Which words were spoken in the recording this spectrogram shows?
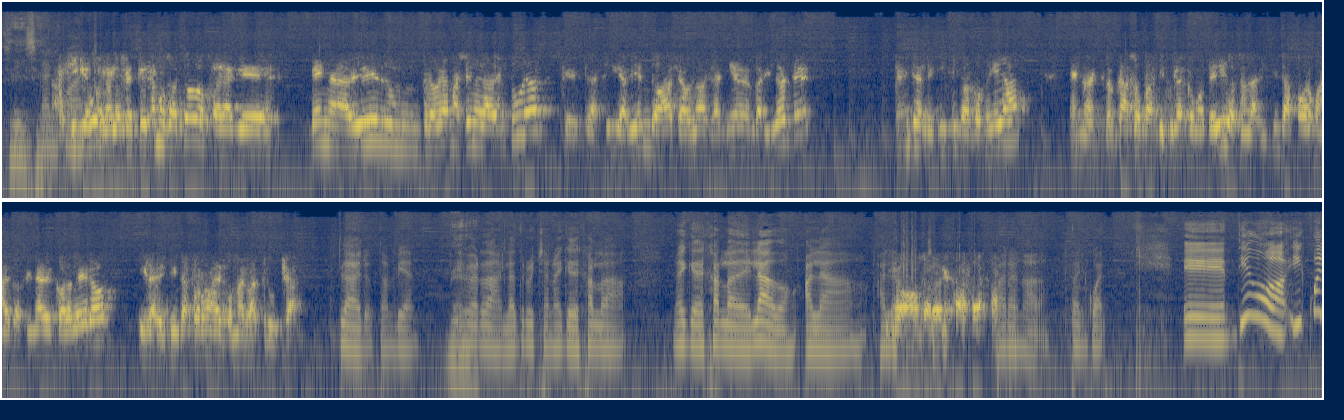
Sí, Sí, Así que bueno, los esperamos a todos para que vengan a vivir un programa lleno de aventuras, que la sigue habiendo, haya o no la nieve en Bariloche. Gente riquísima comida. En nuestro caso particular, como te digo, son las distintas formas de cocinar el cordero y las distintas formas de comer la trucha. Claro, también. Bien. Es verdad, la trucha no hay que dejarla no hay que dejarla de lado a la, a la No, trucha. para nada. Para nada, tal cual. Eh, Diego, ¿y cuál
